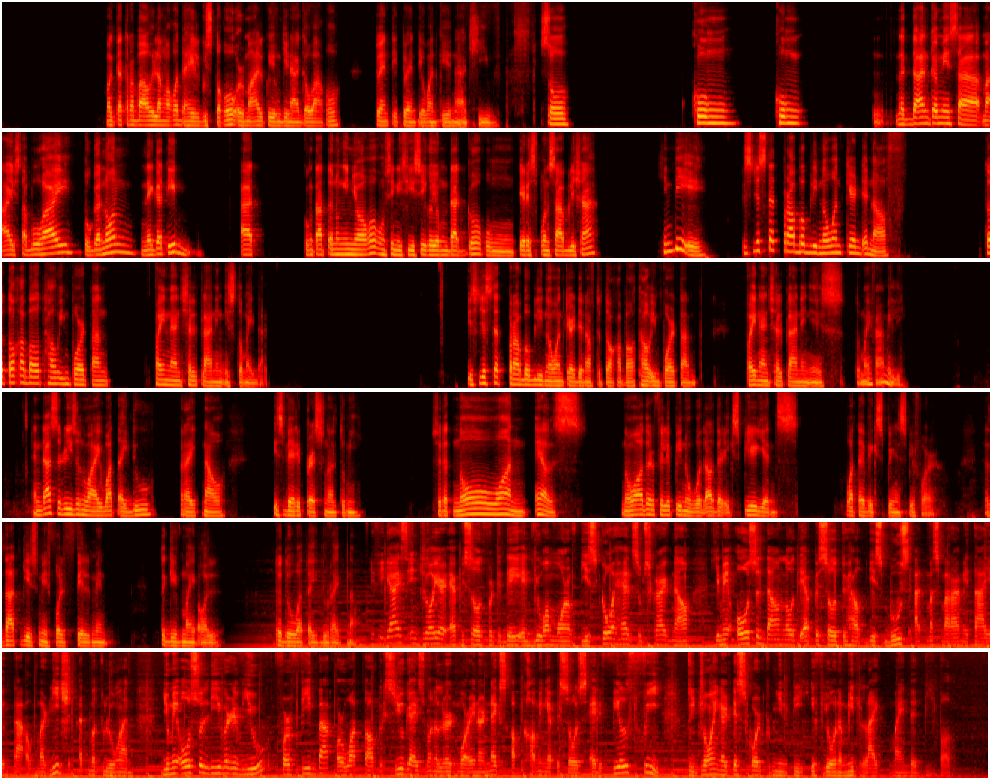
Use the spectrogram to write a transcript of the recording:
Magtatrabaho lang ako dahil gusto ko or mahal ko yung ginagawa ko. 2021 ko yun na-achieve. So, kung kung nagdaan kami sa maayos na buhay, to ganon, negative, at kung tatanungin niyo ako kung sinisisi ko yung dad ko kung irresponsible siya, hindi eh. It's just that probably no one cared enough to talk about how important financial planning is to my dad. It's just that probably no one cared enough to talk about how important financial planning is to my family. And that's the reason why what I do right now is very personal to me so that no one else, no other Filipino would other experience what I've experienced before. That gives me fulfillment. to give my all to do what I do right now. If you guys enjoy our episode for today and you want more of these, go ahead, subscribe now. You may also download the episode to help this boost at mas marami tayong taong ma-reach at matulungan. You may also leave a review for feedback or what topics you guys want to learn more in our next upcoming episodes and feel free to join our Discord community if you want to meet like-minded people.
